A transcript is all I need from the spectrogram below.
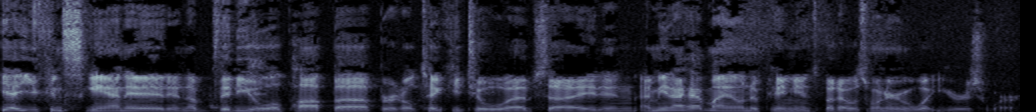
Yeah, you can scan it, and a video will pop up, or it'll take you to a website. And I mean, I have my own opinions, but I was wondering what yours were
